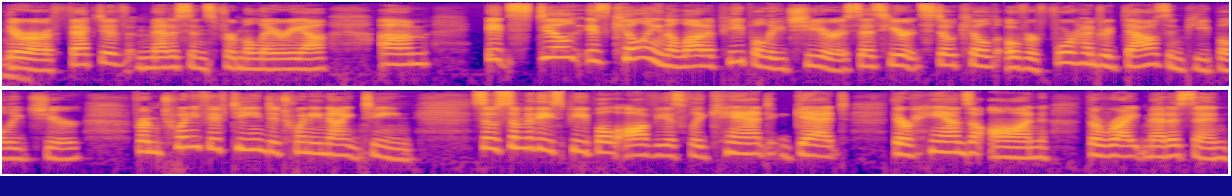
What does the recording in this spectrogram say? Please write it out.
There are effective medicines for malaria. Um, it still is killing a lot of people each year. It says here it still killed over 400,000 people each year from 2015 to 2019. So some of these people obviously can't get their hands on the right medicine.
